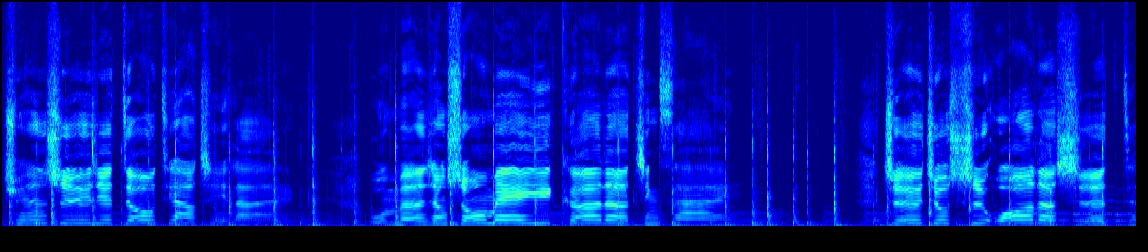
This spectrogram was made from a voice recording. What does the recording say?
全世界都跳起来，我们享受每一刻的精彩，这就是我的时代，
